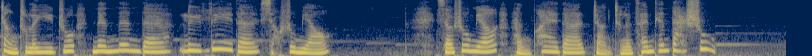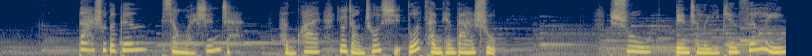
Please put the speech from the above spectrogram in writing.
长出了一株嫩嫩的、绿绿的小树苗。小树苗很快的长成了参天大树。大树的根向外伸展，很快又长出许多参天大树。树变成了一片森林。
